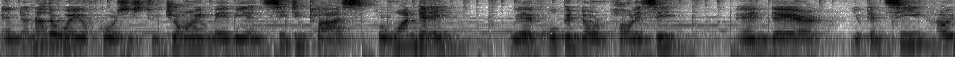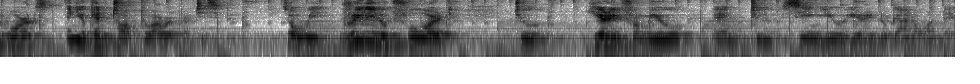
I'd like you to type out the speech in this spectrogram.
And another way, of course, is to join maybe and sit in class for one day. We have open door policy, and there you can see how it works and you can talk to our participants. So we really look forward to hearing from you and to seeing you here in Lugano one day.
